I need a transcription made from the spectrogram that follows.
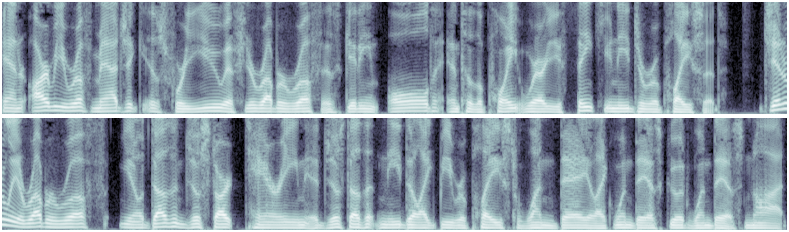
And RV Roof Magic is for you if your rubber roof is getting old and to the point where you think you need to replace it. Generally, a rubber roof, you know, doesn't just start tearing. It just doesn't need to like be replaced one day. Like one day it's good, one day it's not.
